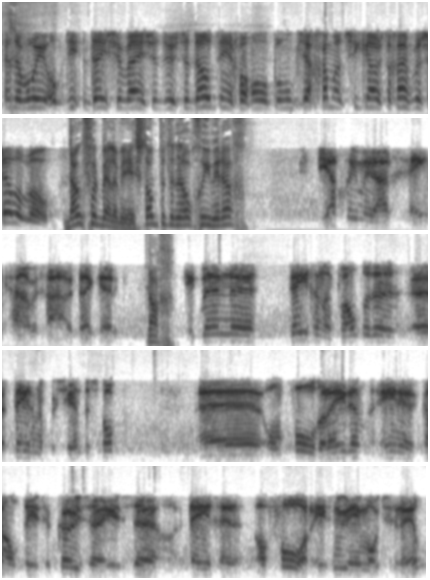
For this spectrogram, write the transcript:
En dan word je op die, deze wijze dus de dood ingeholpen. Want ja, ga maar het ziekenhuis, dan ga je vanzelf wel. Dank voor het bellen, meneer. Stand.nl, goedemiddag. Ja, goedemiddag. Henk HWG uit Nijkerk. Dag. Ik ben eh, tegen een klanten, eh, tegen een patiëntenstop. Eh, om volgende reden. Aan de ene kant is de keuze is, eh, tegen of voor is nu emotioneel.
